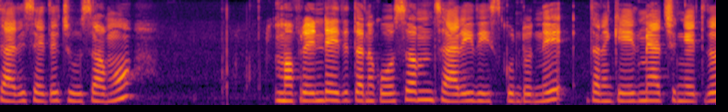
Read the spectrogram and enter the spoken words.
శారీస్ అయితే చూసాము. మా ఫ్రెండ్ అయితే తన కోసం శారీ తీసుకుంటుంది. తనకి ఏది మ్యాచింగ్ అవుతుందో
